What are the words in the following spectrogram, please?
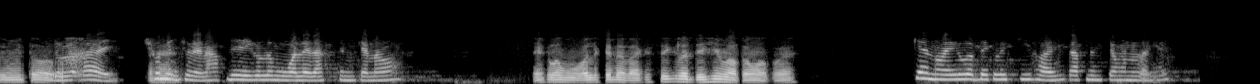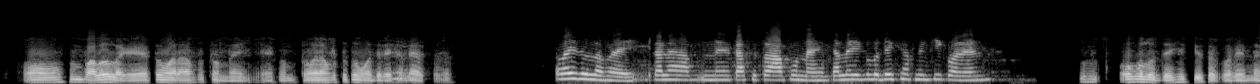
তুমি তো দোলা ভাই শুনেন হ্যাঁ। শুনেন আপনি এইগুলো মোবাইলে রাখছেন কেন? এগুলো মোবাইল কেনে রাখিস এগুলো দেখি মাথা মাথায় কেন? এগুলো দেখলে কি হয়? আপনার কেমন লাগে? ও ভালো লাগে। তোমার আপু তো নাই। এখন তোমার আপু তো তোমাদের এখানে আছে। ওই দুলা ভাই। তাহলে আপনার কাছে তো আপু নাই। তাহলে এগুলো দেখে আপনি কি করেন? ওগুলো দেখে কিছু করে? না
